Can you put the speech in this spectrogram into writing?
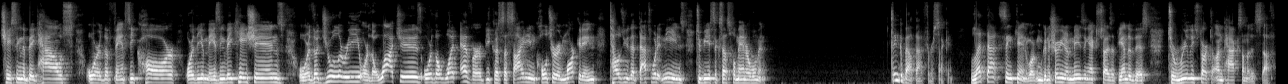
chasing the big house or the fancy car or the amazing vacations or the jewelry or the watches or the whatever because society and culture and marketing tells you that that's what it means to be a successful man or woman. Think about that for a second. Let that sink in. Well, I'm going to show you an amazing exercise at the end of this to really start to unpack some of this stuff.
